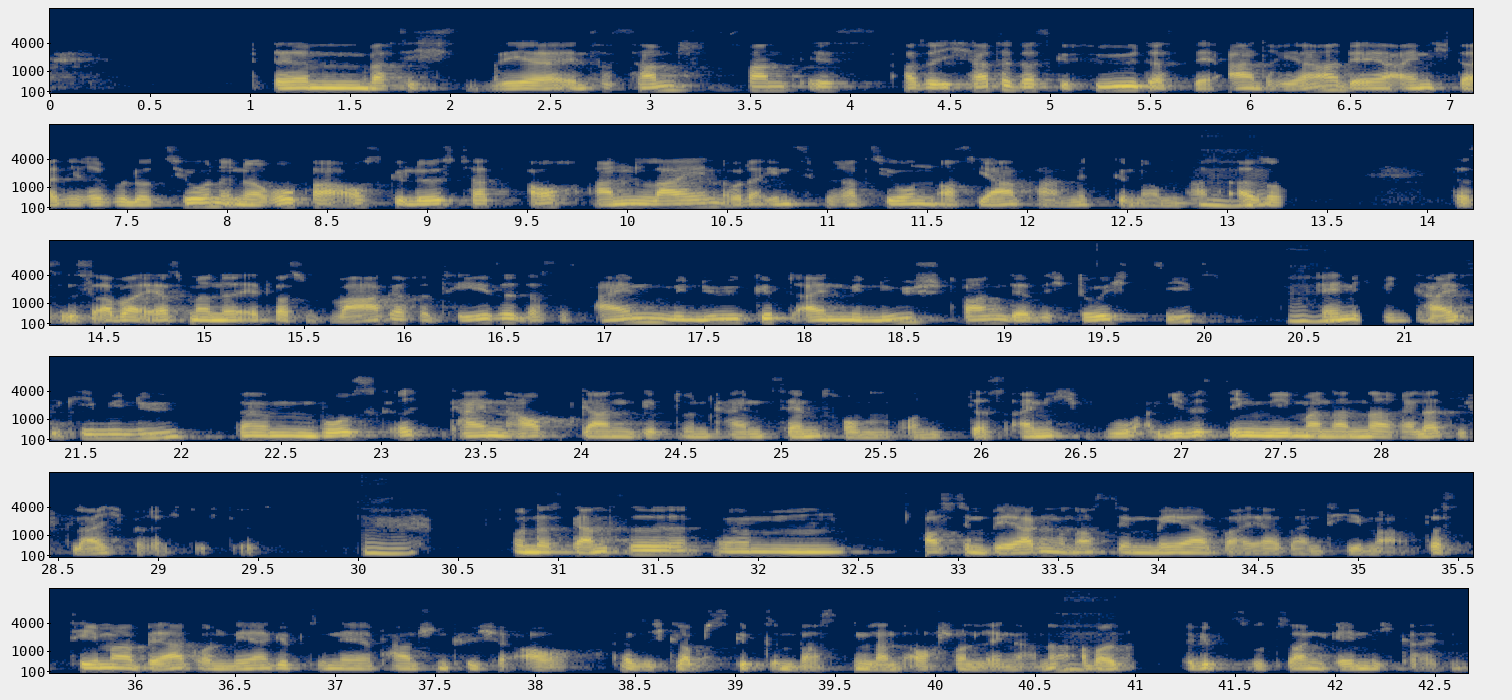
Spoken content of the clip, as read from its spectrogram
ähm, was ich sehr interessant fand, ist, also ich hatte das Gefühl, dass der Adria, der ja eigentlich da die Revolution in Europa ausgelöst hat, auch Anleihen oder Inspirationen aus Japan mitgenommen hat. Mhm. Also das ist aber erstmal eine etwas vagere These, dass es ein Menü gibt, einen Menüstrang, der sich durchzieht, mhm. ähnlich wie ein Kaiseki-Menü ähm, wo es keinen Hauptgang gibt und kein Zentrum und das eigentlich, wo jedes Ding nebeneinander relativ gleichberechtigt ist. Mhm. Und das Ganze ähm, aus den Bergen und aus dem Meer war ja sein Thema. Das Thema Berg und Meer gibt es in der japanischen Küche auch. Also ich glaube, es gibt es im Baskenland auch schon länger, ne? Mhm. aber da gibt es sozusagen Ähnlichkeiten.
